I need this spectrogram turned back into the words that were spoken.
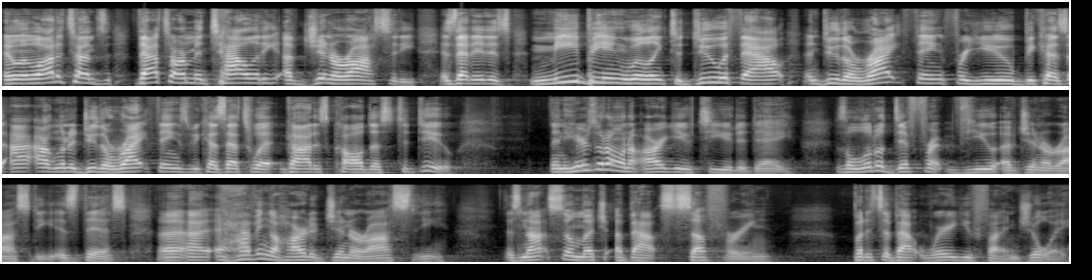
And a lot of times that's our mentality of generosity is that it is me being willing to do without and do the right thing for you because I, am going to do the right things because that's what God has called us to do. And here's what I want to argue to you today. is a little different view of generosity is this. Uh, uh having a heart of generosity is not so much about suffering, but it's about where you find joy.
